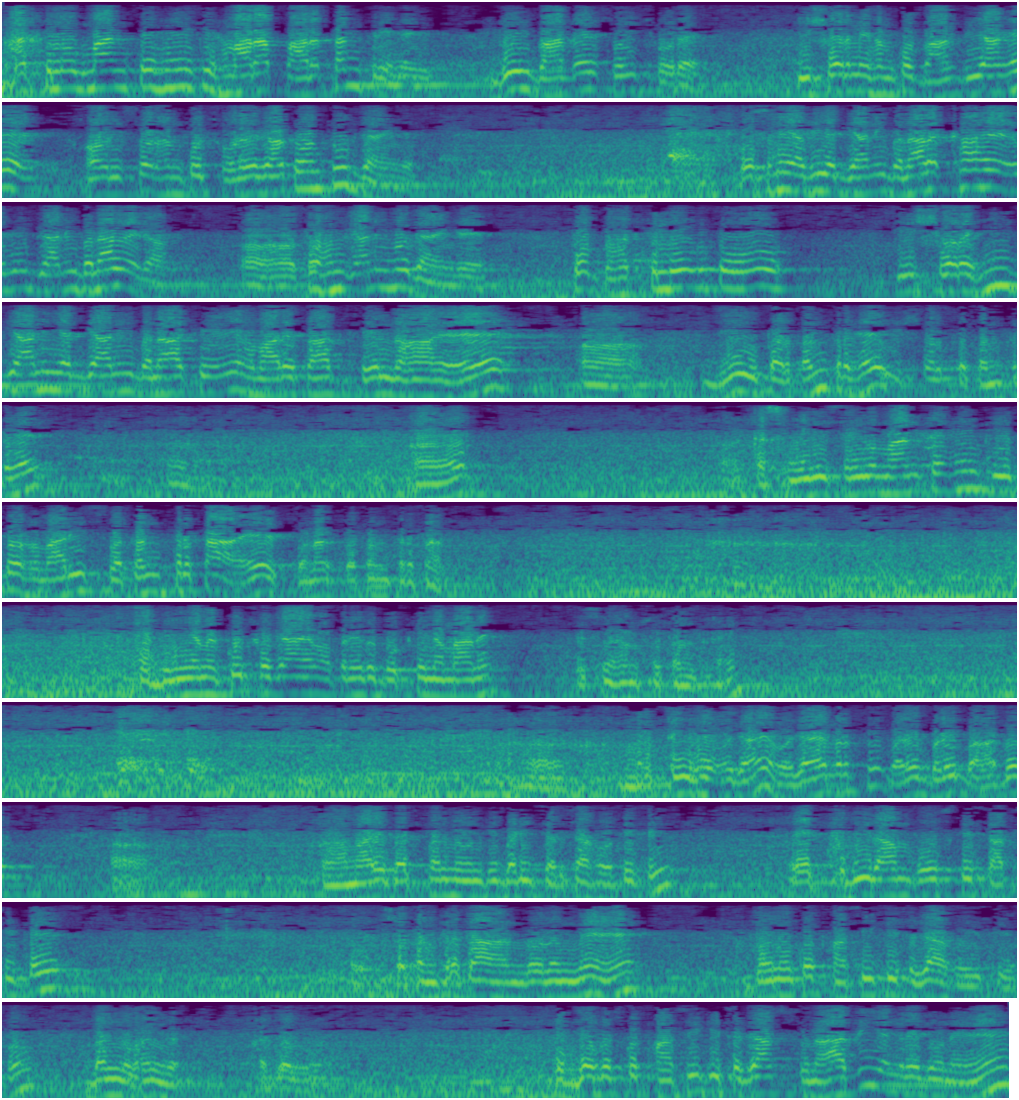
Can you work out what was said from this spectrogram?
भक्त लोग मानते हैं कि हमारा पारतंत्र है। जो ही बांधे सोई छोड़े ईश्वर ने हमको बाँध दिया है और ईश्वर हमको छोड़ेगा तो हम टूट जाएँगे। उसने अभी अज्ञानी बना रखा है, वो ज्ञानी बना लेगा। तो हम ज्ञानी हो जाएँगे। तो भक्त लोग तो ईश्वर ही ज्ञानी अज्ञानी बना के हमारे साथ खेल रहा है। जीव परतंत्र है, ईश्वर स्वतंत्र है। और कश्मीरी से वो मानते हैं कि ये तो हमारी स्वतंत्रता है स्वतंत्रता तो दुनिया में कुछ हो जाए, हम अपने को दुखी न माने, इसमें हम स्वतंत्र हैं मृत्यु हो जाए हो मृत्यु बड़े बड़े बहादुर। तो हमारे बचपन में उनकी बड़ी चर्चा होती थी। एक खुदीराम बोस के साथी थे। स्वतंत्रता आंदोलन में दोनों को फांसी की सजा हुई थी। वो बंग भंग जब तो जब उसको फांसी की सजा सुना दी अंग्रेज़ों ने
